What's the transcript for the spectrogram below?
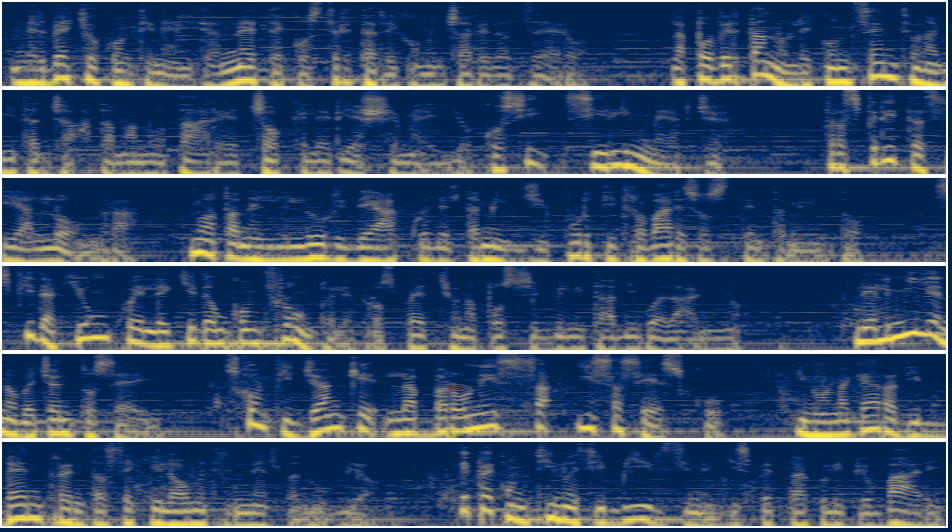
Nel vecchio continente Annette è costretta a ricominciare da zero. La povertà non le consente una vita agiata, ma nuotare è ciò che le riesce meglio, così si rimmerge. Trasferitasi a Londra, nuota nelle luride acque del Tamigi pur di trovare sostentamento. Sfida chiunque le chieda un confronto e le prospetti una possibilità di guadagno. Nel 1906 sconfigge anche la baronessa Isasescu in una gara di ben 36 km nel Danubio e poi continua a esibirsi negli spettacoli più vari.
